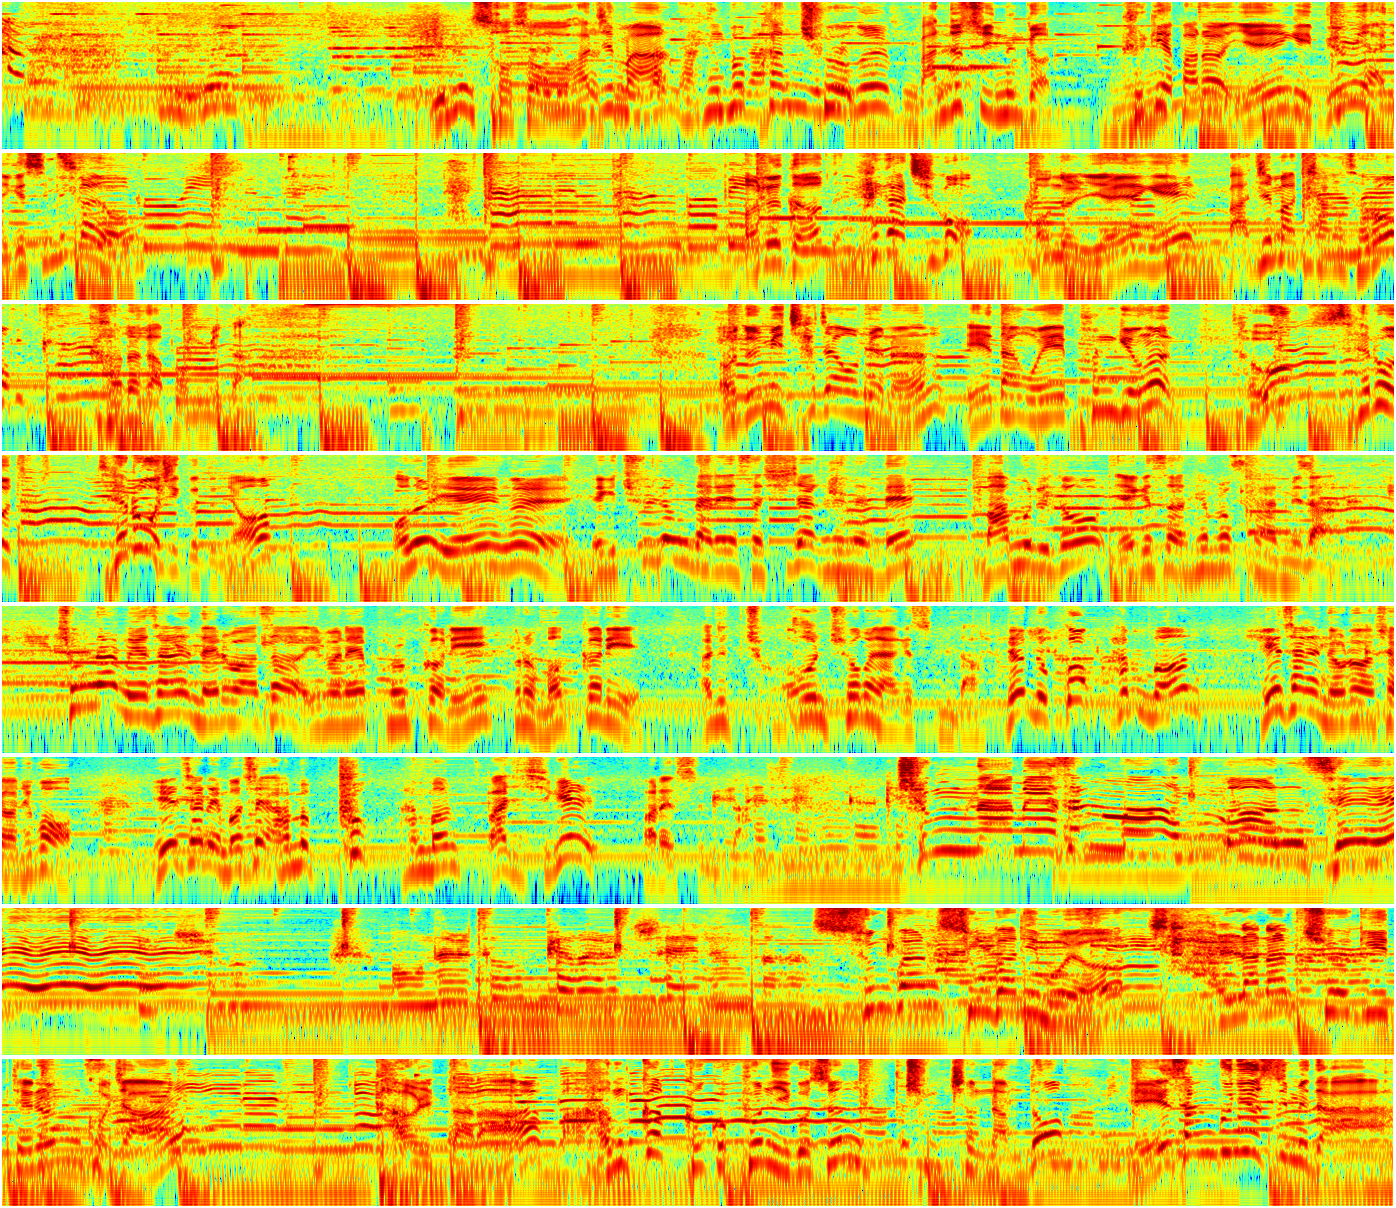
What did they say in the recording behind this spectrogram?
소소하지만 행복한 추억을 만들 수 있는 것 그게 바로 여행의 묘미 아니겠습니까요? 어느덧 해가 지고 오늘 여행의 마지막 장소로 걸어가 봅니다. 어둠이 찾아오면은 예당호의 풍경은 더욱 새로 새로워지거든요. 오늘 여행을 여기 출렁다리에서 시작을 했는데 마무리도 여기서 해볼까 합니다. 충남 예산에 내려와서 이번에 볼거리 그리고 먹거리 아주 좋은 추억을 남겼습니다. 여러분들 꼭 한번 예산에 내려오셔가지고 예산의 멋에 한번 푹 한번 빠지시길 바랬습니다. 충남 예산 먼먼새 오늘도 별 새는 밤 순간순간이 모여 찬란한 추억이 되는 고장 가을 따라 마음껏 걷고픈 이곳은 충청남도 예산군이었습니다.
